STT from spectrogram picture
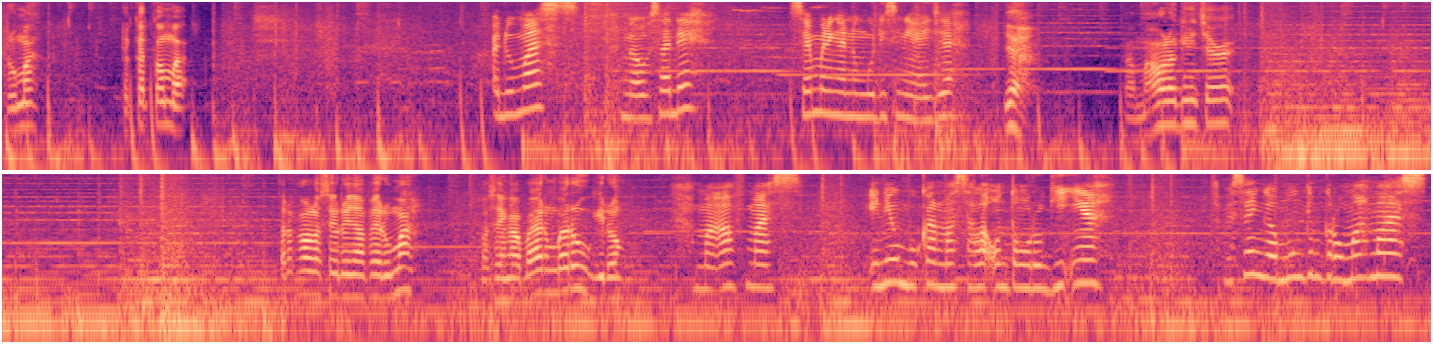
Rumah. Dekat kok, Mbak. Aduh Mas, nggak usah deh. Saya mendingan nunggu di sini aja. Ya. Gak mau lagi nih cewek. Ntar kalau saya udah nyampe rumah, kalau saya nggak bayar, Mbak rugi dong. Maaf Mas, ini bukan masalah untung ruginya. Tapi saya nggak mungkin ke rumah Mas.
